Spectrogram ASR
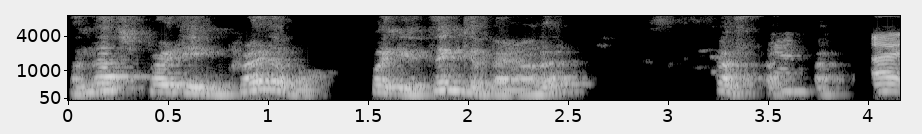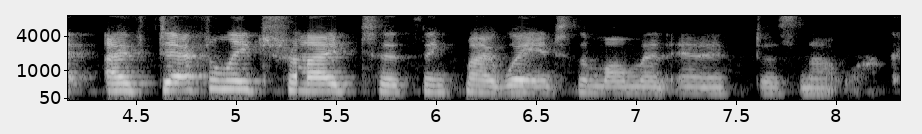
And that's pretty incredible when you think about it. I, I've definitely tried to think my way into the moment and it does not work.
